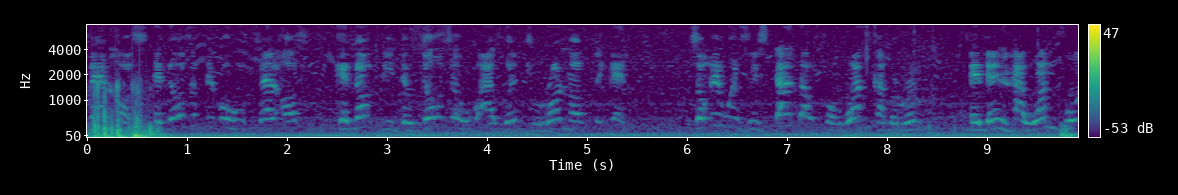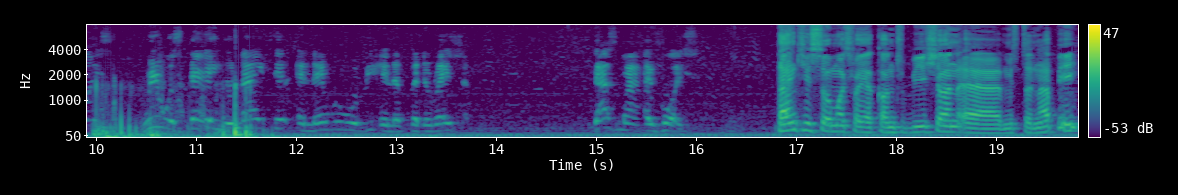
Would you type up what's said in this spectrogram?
failed us. And those are people who fail us cannot be the, those who are going to run us again. So if we stand up for one Cameroon and then have one voice, we will stay united and then we will be in a federation. That's my voice. Thank you so much for your contribution, uh, Mr. Napi.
